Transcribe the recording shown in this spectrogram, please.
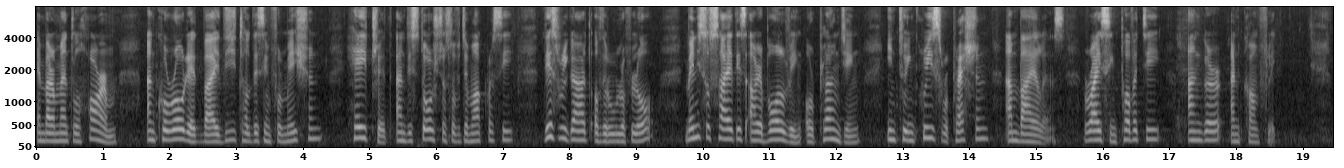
environmental harm, and corroded by digital disinformation, hatred, and distortions of democracy, disregard of the rule of law, many societies are evolving or plunging into increased repression and violence, rising poverty, anger, and conflict.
